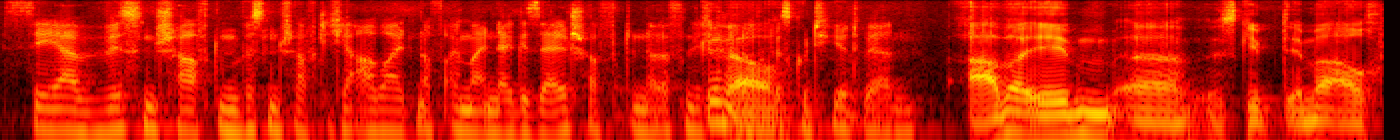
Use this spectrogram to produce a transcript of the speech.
sehr Wissenschaft und wissenschaftliche Arbeiten auf einmal in der Gesellschaft, in der Öffentlichkeit genau. diskutiert werden. Aber eben, äh, es gibt immer auch,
